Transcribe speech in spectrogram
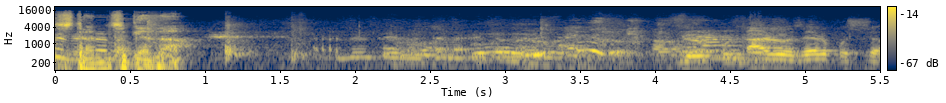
Stand together. Arrow, zero position.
